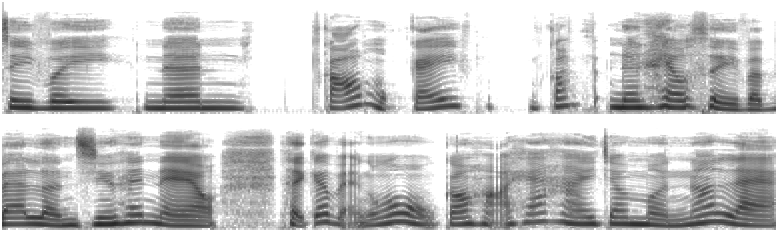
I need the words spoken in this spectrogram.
cv nên có một cái có nên healthy và balance như thế nào? Thì các bạn cũng có một câu hỏi khá hay cho mình đó là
